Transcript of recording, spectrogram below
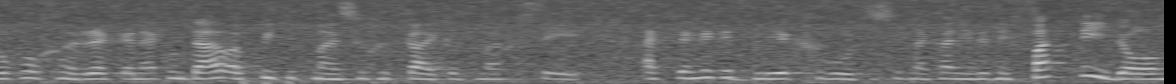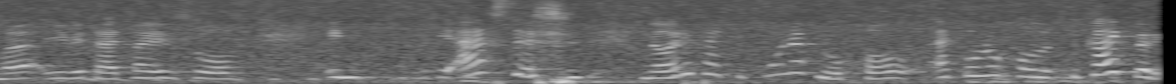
nogal geruk en ek onthou ou Piet het my so gekyk en vir my gesê ek dink ek het bleek geword so my kan jy dit nie vat nie dame. Jy weet het my so en die ergste is na die tyd toe kon ek nogal ek kon nogal toe kyk na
